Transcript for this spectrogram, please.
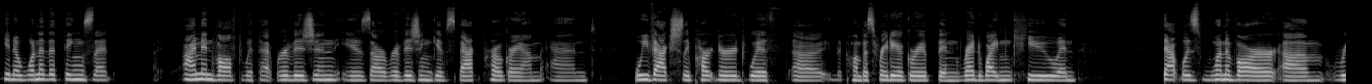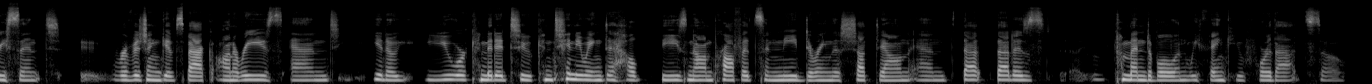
you know, one of the things that I'm involved with at Revision is our Revision Gives Back program, and we've actually partnered with uh, the Columbus Radio Group and Red, White, and Q, and that was one of our um, recent uh, Revision Gives Back honorees. And you know, you were committed to continuing to help these nonprofits in need during this shutdown, and that that is commendable, and we thank you for that. So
